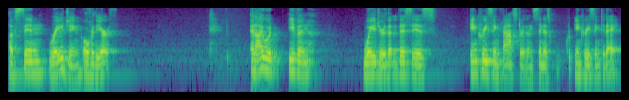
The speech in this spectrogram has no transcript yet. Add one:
of sin raging over the earth. And I would even wager that this is increasing faster than sin is increasing today.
